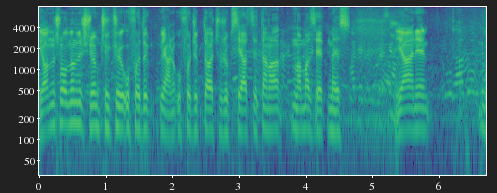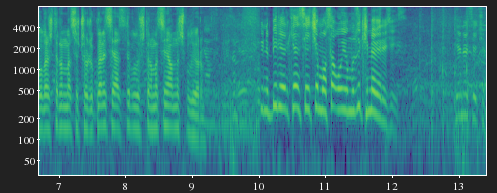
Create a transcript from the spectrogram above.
Yanlış olduğunu düşünüyorum çünkü ufacık yani ufacık daha çocuk siyasetten anlamaz etmez. Yani bulaştırılması, çocukların siyasete buluşturulması yanlış buluyorum. Günü bir erken seçim olsa oyumuzu kime vereceğiz? Genel seçim.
